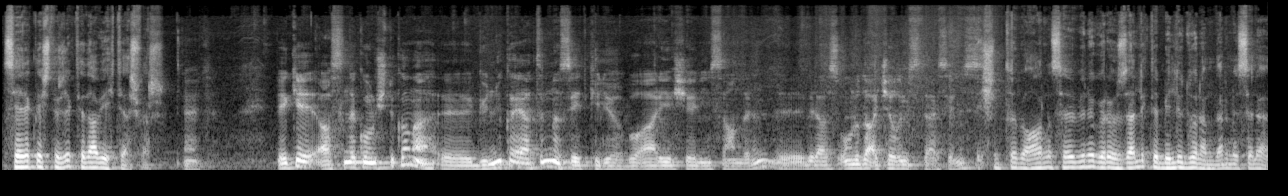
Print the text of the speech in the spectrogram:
seyrekleştirecek tedaviye ihtiyaç var. Evet. Peki aslında konuştuk ama e, günlük hayatını nasıl etkiliyor bu ağrı yaşayan insanların? E, biraz onu da açalım isterseniz. E Şimdi tabii ağrının sebebine göre özellikle belli dönemler mesela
